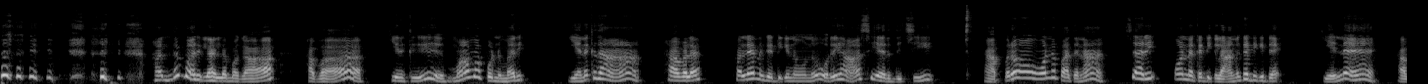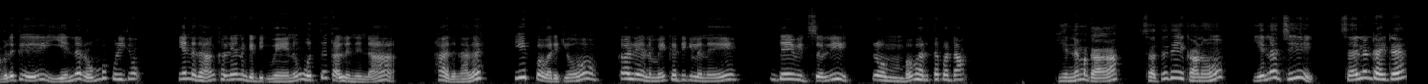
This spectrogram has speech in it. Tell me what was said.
அந்த மாதிரிலாம் இல்ல மகா. அவ எனக்கு மாமா பொண்ணு மாதிரி. எனக்கு தான் அவளை கல்யாணம் கட்டிக்கணும்னு ஒரே ஆசையா இருந்துச்சு. அப்புறம் உன்னை பார்த்தேனா சரி உன்னை கட்டிக்கலாம்னு கட்டிக்கிட்டேன். என்ன? அவளுக்கு என்ன ரொம்ப பிடிக்கும்? என்னதான் கல்யாணம் கட்டிக்குவேன்னு ஒத்த கல்லு நின்னா அதனால இப்ப வரைக்கும் கல்யாணமே கட்டிக்கலன்னு டேவிட் சொல்லி ரொம்ப வருத்தப்பட்டான். என்ன மகா சத்ததையே காணோம். என்னாச்சு? சைலண்ட் ஆயிட்ட?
